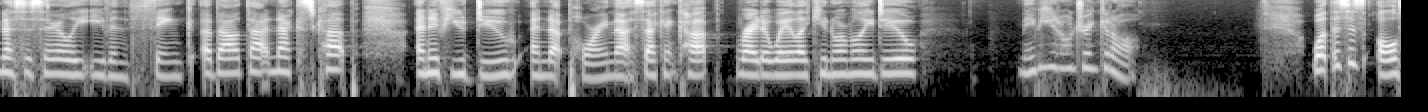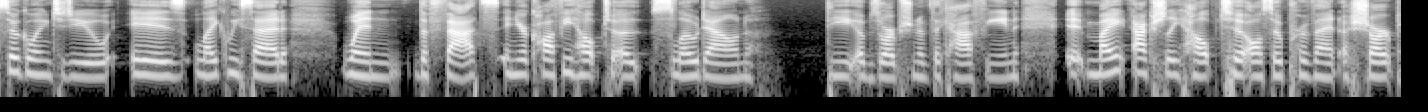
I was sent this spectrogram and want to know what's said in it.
necessarily even think about that next cup. And if you do end up pouring that second cup right away, like you normally do, maybe you don't drink at all. What this is also going to do is, like we said, when the fats in your coffee help to uh, slow down the absorption of the caffeine, it might actually help to also prevent a sharp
